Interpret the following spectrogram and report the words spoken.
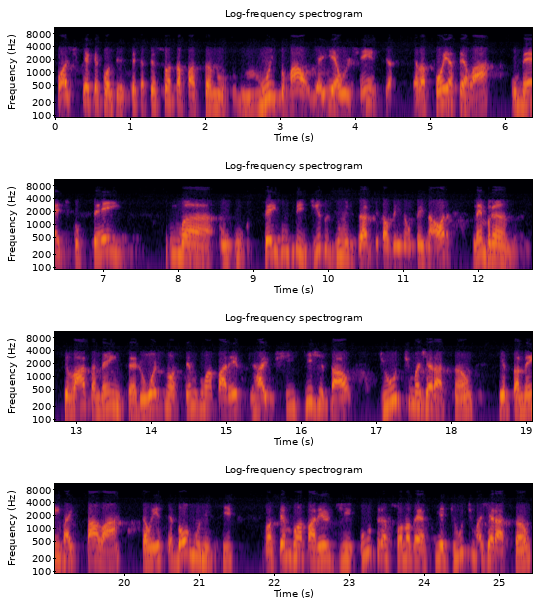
Pode ter que acontecer que a pessoa está passando muito mal, e aí é urgência, ela foi até lá, o médico fez uma, um, fez um pedido de um exame que talvez não fez na hora, lembrando que lá também, sério, hoje nós temos um aparelho de raio-x digital de última geração, que também vai estar lá. Então, esse é do município. Nós temos um aparelho de ultrassonografia de última geração,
